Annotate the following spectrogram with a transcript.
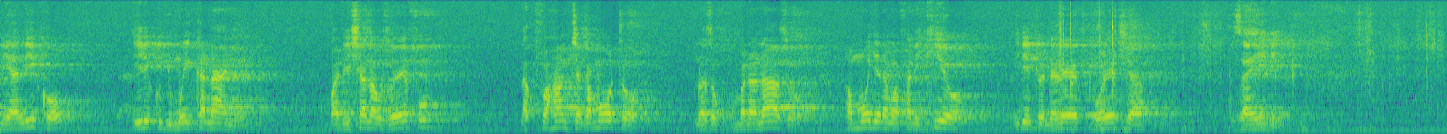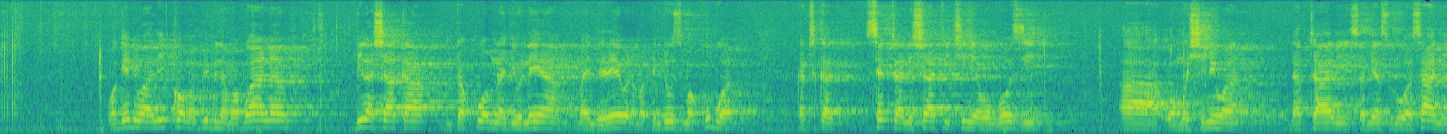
mialiko ili kujumuika nanyi, kubadilishana uzoefu na kufahamu changamoto tunazokumbana nazo pamoja na mafanikio ili tuendelee kuboresha zaidi. Wageni waalikwa, mabibi na mabwana, bila shaka mtakuwa mnajionea maendeleo na mapinduzi makubwa katika sekta ya nishati chini ya uongozi uh, wa Mheshimiwa Daktari Samia Suluhu Hassani,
